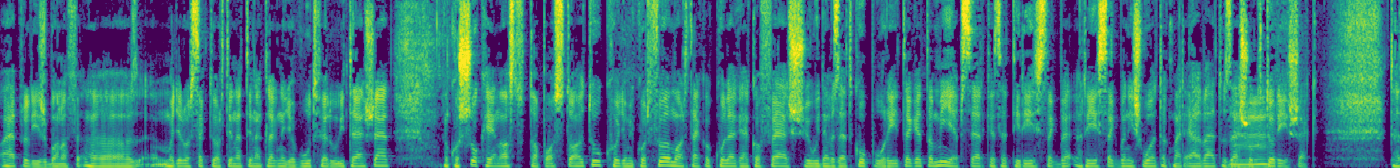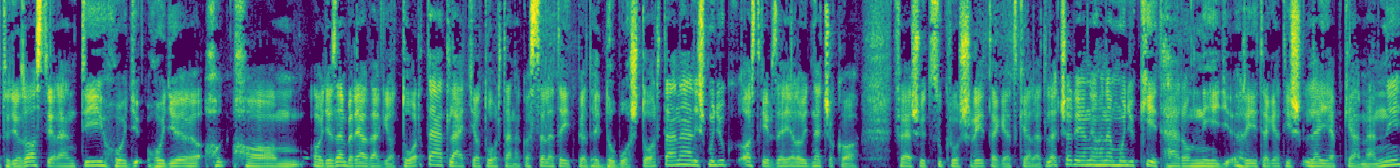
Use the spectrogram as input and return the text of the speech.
áprilisban a Magyarország történetének legnagyobb útfelújítását, akkor sok helyen azt tapasztaltuk, hogy amikor fölmarták a kollégák a felső úgynevezett kopó réteget, a mélyebb szerkezeti részekben, részekben is voltak már elváltozások, mm-hmm. törések. Tehát, hogy az azt jelenti, hogy, hogy ha, ha hogy az ember elvágja a tortát, látja a tortának a szeleteit, például egy dobos tortánál, és mondjuk azt képzelje el, hogy ne csak a felsőt cukros réteget kellett lecserélni, hanem mondjuk két-három-négy réteget is lejjebb kell menni,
